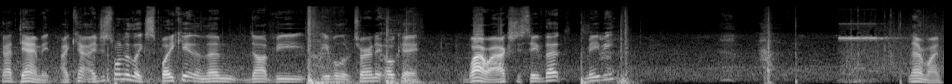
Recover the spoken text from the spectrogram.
God damn it. I can't I just want to like spike it and then not be able to return it. Okay. Wow, I actually saved that, maybe? Never mind.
